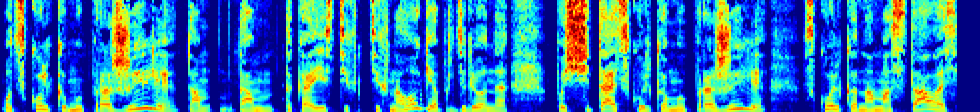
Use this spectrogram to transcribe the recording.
Вот сколько мы прожили, там, там такая есть тех- технология определенная, посчитать, сколько мы прожили, сколько нам осталось,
